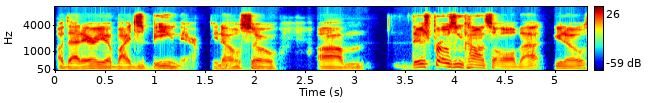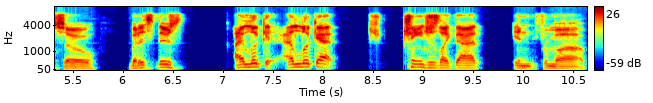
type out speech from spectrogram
of that area by just being there you know? So um there's pros and cons to all that you know? So but it's there's i look at i look at changes like that in from a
